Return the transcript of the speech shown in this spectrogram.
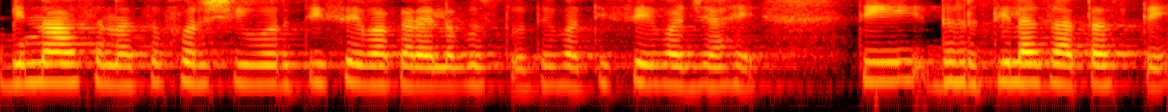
बिना आसनाचं फरशीवरती सेवा करायला बसतो तेव्हा ती सेवा जी आहे ती धरतीला जात असते.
